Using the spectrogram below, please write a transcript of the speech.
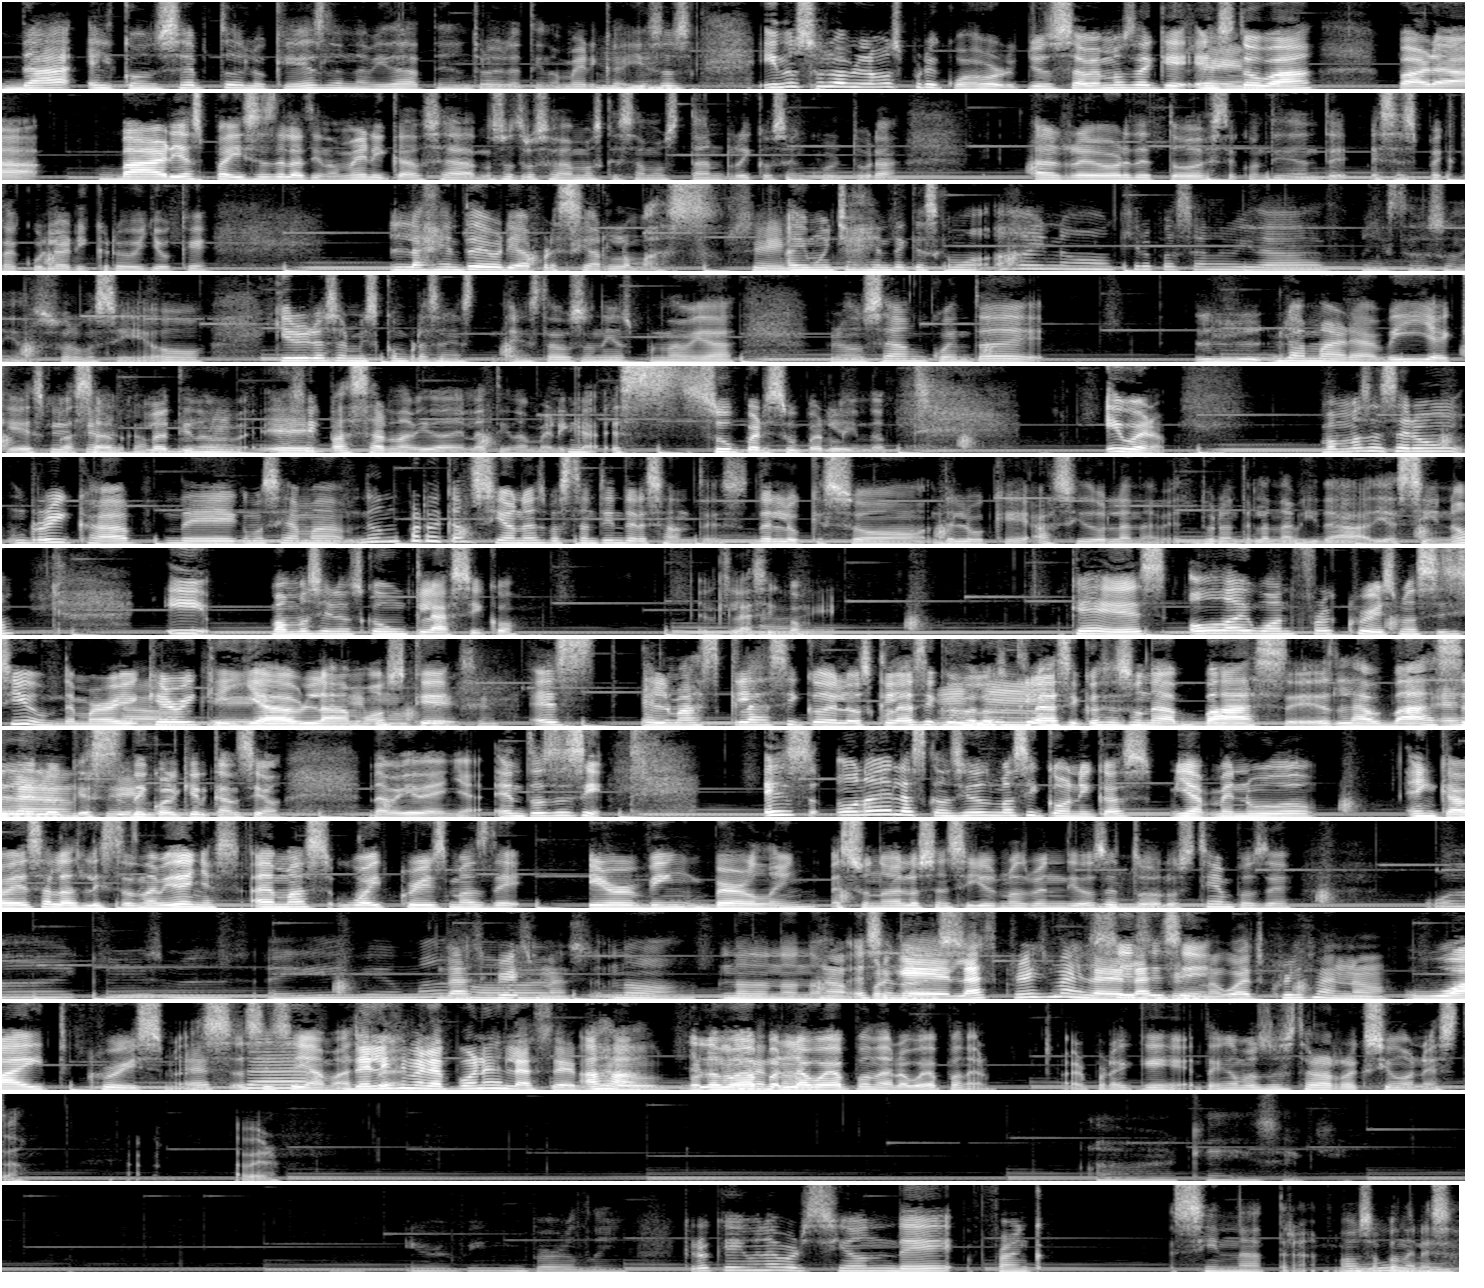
da el concepto de lo que es la Navidad dentro de Latinoamérica. Y eso es, y no solo hablamos por Ecuador, yo sabemos de que Sí. esto va para varios países de Latinoamérica. O sea, nosotros sabemos que estamos tan ricos en cultura alrededor de todo este continente. Es espectacular y creo yo que la gente debería apreciarlo más. Sí. Hay mucha gente que es como, ay no, quiero pasar Navidad en Estados Unidos o algo así, o quiero ir a hacer mis compras en, en Estados Unidos por Navidad, pero no se dan cuenta de la maravilla que es Sí, pasar, acá. Latino- Ujú. eh, Sí. pasar Navidad en Latinoamérica. Es súper, súper lindo. Y bueno, vamos a hacer un recap de, ¿cómo se llama? De un par de canciones bastante interesantes de lo que son, de lo que ha sido la durante la Navidad y así, ¿no? Y vamos a irnos con un clásico. El clásico que es All I Want for Christmas Is You de Mariah Ah, Carey, que ya hablamos, que ese. es el más clásico de los clásicos de los clásicos, es una base, es la base Es de lo que es de cualquier canción navideña. Entonces sí, es una de las canciones más icónicas y a menudo encabeza las listas navideñas. Además, White Christmas de Irving Berlin es uno de los sencillos más vendidos de todos los tiempos de Last. Christmas. No, no, no, no, no. No, no porque es. Last Christmas es la de Sí, Last sí, sí. Christmas. White Christmas no. White Christmas, así Esa- se llama. Dele si me la pones, la sé. Ajá, pero la voy, a, nombre la no. voy a poner, la voy a poner. A ver, para que tengamos nuestra reacción honesta. A ver. A ver, ¿qué dice aquí? Irving Berlin. Creo que hay una versión de Frank Sinatra. Vamos a poner Uh. esa.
